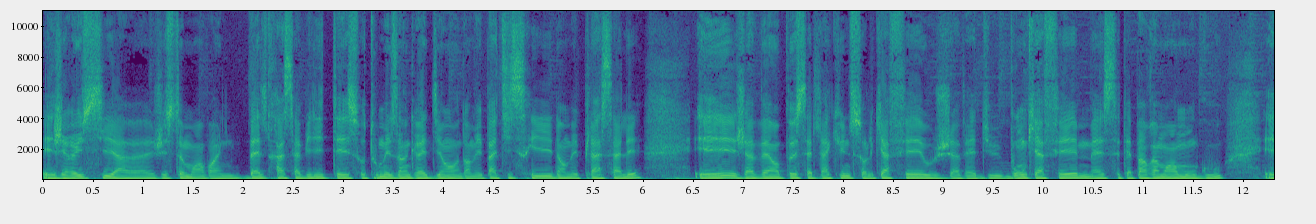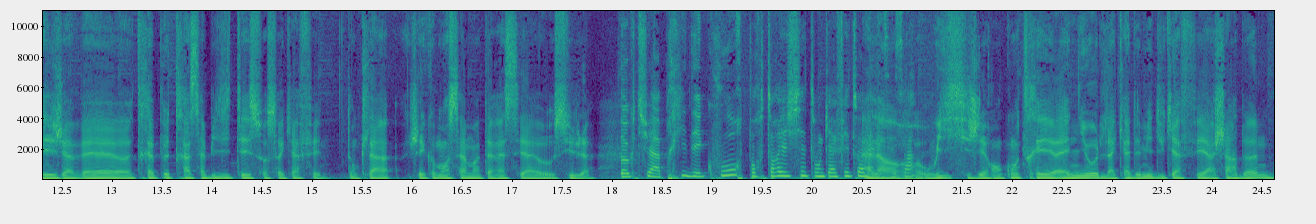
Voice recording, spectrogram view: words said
Et j'ai réussi à justement avoir une belle traçabilité sur tous mes ingrédients dans mes pâtisseries, dans mes plats salés. Et j'avais un peu cette lacune sur le café où j'avais du bon café, mais c'était pas vraiment à mon goût. Et j'avais euh, très peu de traçabilité sur ce café. Donc là, j'ai commencé à m'intéresser au sujet. Donc tu as pris des cours pour torréfier ton café toi-même, ça Alors oui, j'ai rencontré Ennio de l'Académie du café à Chardonne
